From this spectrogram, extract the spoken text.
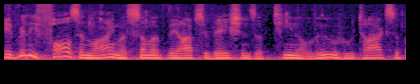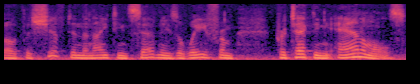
it really falls in line with some of the observations of Tina Loo, who talks about the shift in the 1970s away from protecting animals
